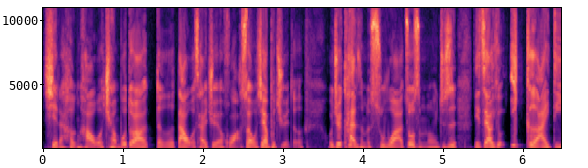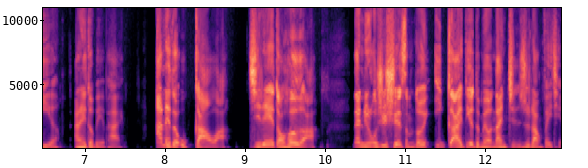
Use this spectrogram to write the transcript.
写得很好，我全部都要得到，我才觉得划算。我现在不觉得，我觉得看什么书啊，做什么东西，就是你只要有一个 idea，安利都别拍，安利都无搞啊，几类都好啊。那你如果去学什么东西，一个 idea 都没有，那你简直是浪费钱。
